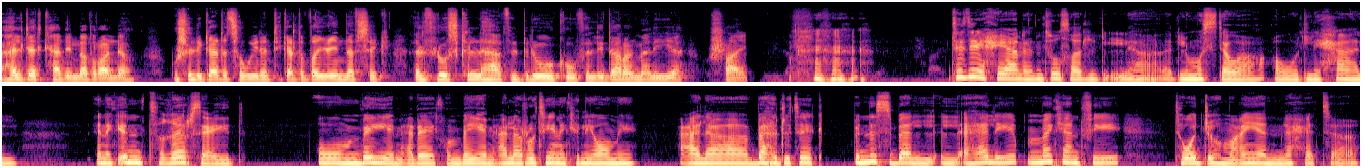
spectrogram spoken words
هل جاتك هذه النظرة أنه وش اللي قاعدة تسوين أنت قاعدة تضيعين نفسك الفلوس كلها في البنوك وفي الإدارة المالية وش رأيك؟ تدري أحيانا توصل لمستوى أو لحال أنك أنت غير سعيد ومبين عليك ومبين على روتينك اليومي على بهجتك بالنسبة للأهالي ما كان في توجه معين من ناحية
